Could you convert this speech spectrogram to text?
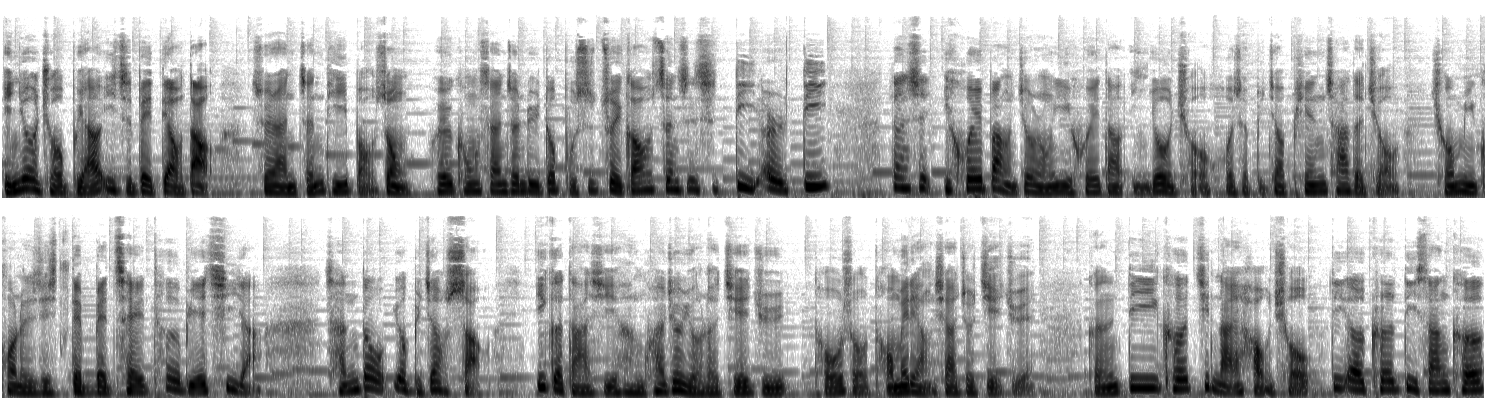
引诱球不要一直被吊到。虽然整体保送、挥空三振率都不是最高，甚至是第二低，但是一挥棒就容易挥到引诱球或者比较偏差的球，球迷看了就特别气，特别气呀！缠斗又比较少。一个打席很快就有了结局，投手投没两下就解决。可能第一颗进来好球，第二颗、第三颗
